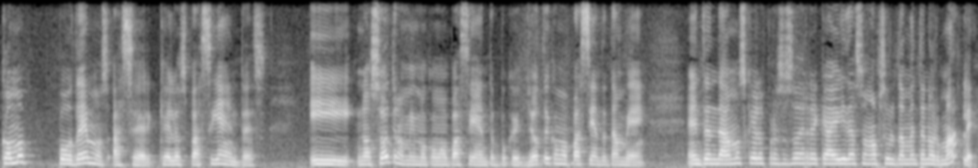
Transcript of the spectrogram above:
cómo podemos hacer que los pacientes y nosotros mismos como pacientes, porque yo estoy como paciente también, entendamos que los procesos de recaída son absolutamente normales.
